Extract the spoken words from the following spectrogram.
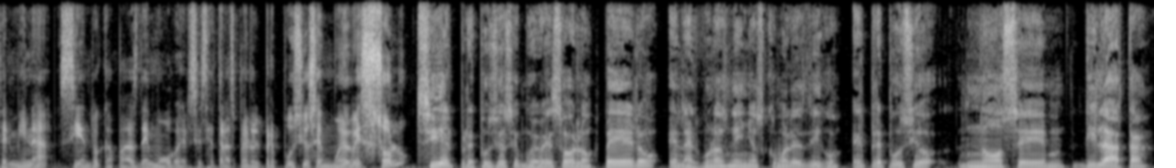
termina siendo capaz de moverse hacia atrás, pero el prepucio se mueve solo. Sí, el prepucio se mueve solo, pero en algunos niños, como les digo, el prepucio no se dilata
